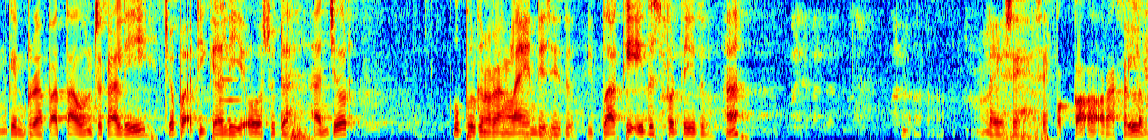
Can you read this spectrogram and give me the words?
Mungkin berapa tahun sekali coba digali. Oh sudah hancur kuburkan orang lain di situ. Dibagi itu seperti itu. Hah? Lah saya saya peka ora gelem.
